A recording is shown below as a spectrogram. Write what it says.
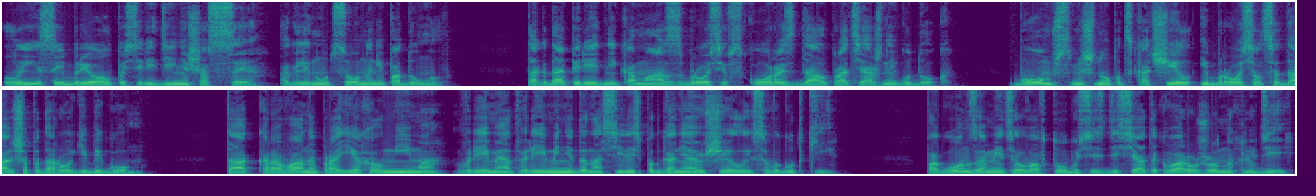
Лысый брел посередине шоссе. Оглянуться он и не подумал. Тогда передний КамАЗ, сбросив скорость, дал протяжный гудок. Бомж смешно подскочил и бросился дальше по дороге бегом. Так караван и проехал мимо, время от времени доносились подгоняющие лысого гудки. Погон заметил в автобусе с десяток вооруженных людей,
